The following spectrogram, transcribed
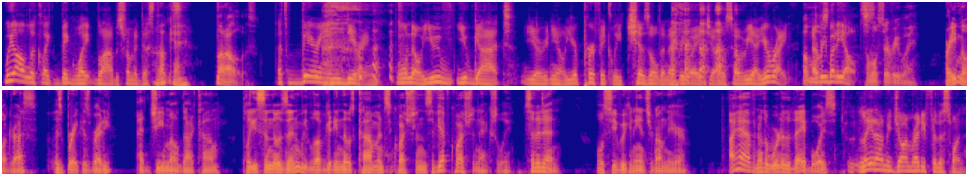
We all look like big white blobs from a distance. Okay. Not all of us. That's very endearing. well, no, you've you've got you're you know you're perfectly chiseled in every way, Joe. So yeah, you're right. Almost. Everybody else. Almost every way. Our email address is breakisready at gmail.com. Please send those in. We love getting those comments, questions. If you have a question, actually, send it in. We'll see if we can answer it on the air. I have another word of the day, boys. Lay it on me, Joe. I'm ready for this one.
